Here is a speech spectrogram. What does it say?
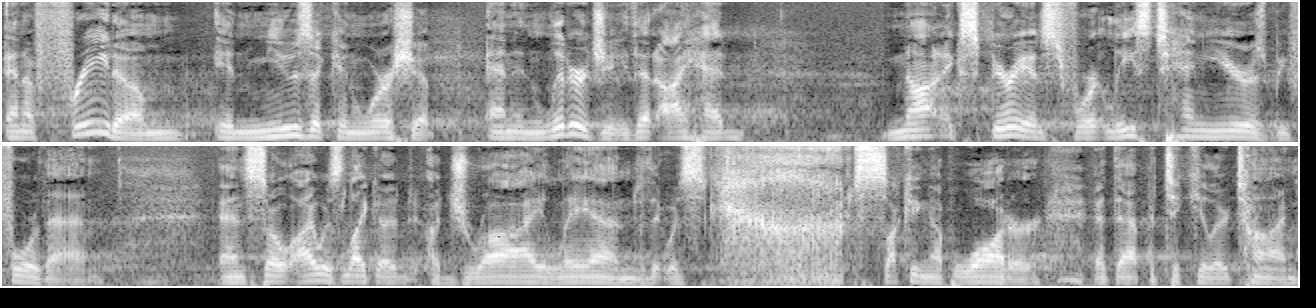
and a freedom in music and worship and in liturgy that I had not experienced for at least 10 years before that. And so I was like a, a, dry land that was sucking up water at that particular time.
